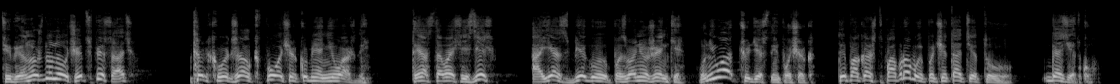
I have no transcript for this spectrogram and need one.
тебе нужно научиться писать. Только вот жалко, почерк у меня неважный. Ты оставайся здесь, а я сбегаю, позвоню Женьке. У него чудесный почерк. Ты пока что попробуй почитать эту газетку».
